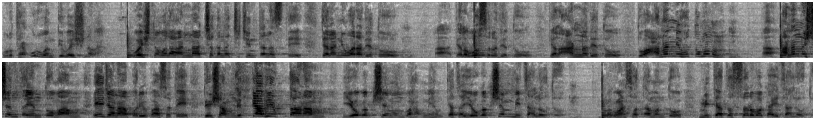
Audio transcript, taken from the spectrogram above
वृथा कुरवंती वैष्णवा. वैष्णवाला अन्न आच्छादनाची चिंता नसते. त्याला निवारा देतो. त्याला वस्त्र देतो. त्याला अन्न देतो. तो अनन्य होतो म्हणून. अनन्यशंतयंतो माम. ए जना पर्युपासते तेशाम नित्याभियुक्तानाम योगक्षेम वहाम्यहम त्याचा योगक्षेम मी चालवतो. भगवान स्वतः म्हणतो मी त्याचं सर्व काही चालवतो.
